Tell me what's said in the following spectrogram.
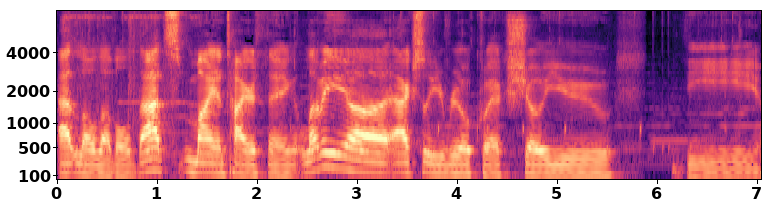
at low level. That's my entire thing. Let me uh, actually real quick show you the...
